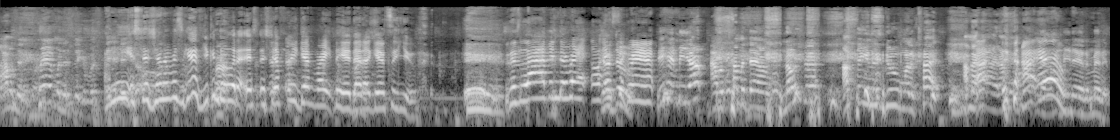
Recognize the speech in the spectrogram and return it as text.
I was in the crib when this nigga was I mean, it's the generous gift. You can do it. It's, it's your free gift right there that I give to you. This live and direct on Yo, dude, Instagram. he hit me up. I was coming down No Nostra. I'm thinking this dude want to cut. I'm like, I- all right, I'm, I I'll am. be there in a minute.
